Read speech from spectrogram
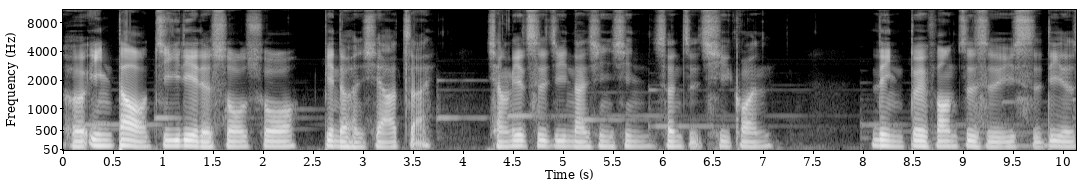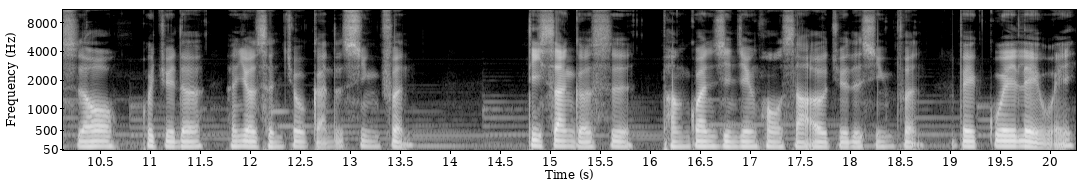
而阴道激烈的收缩变得很狭窄，强烈刺激男性性生殖器官，令对方致死于死地的时候，会觉得很有成就感的兴奋。第三个是旁观先奸后杀而觉得兴奋，被归类为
